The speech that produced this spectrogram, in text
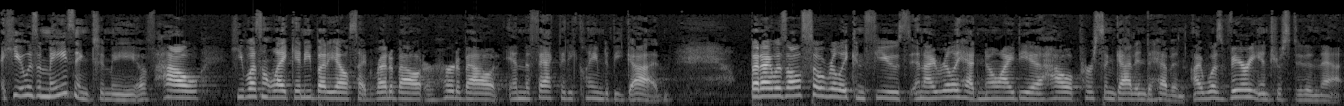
he was amazing to me of how he wasn't like anybody else I'd read about or heard about, and the fact that he claimed to be God. But I was also really confused, and I really had no idea how a person got into heaven. I was very interested in that.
